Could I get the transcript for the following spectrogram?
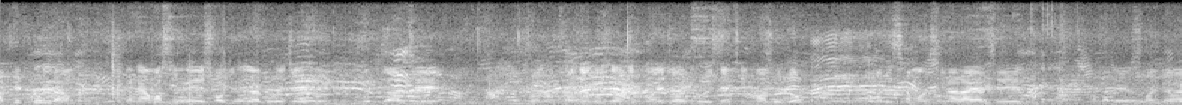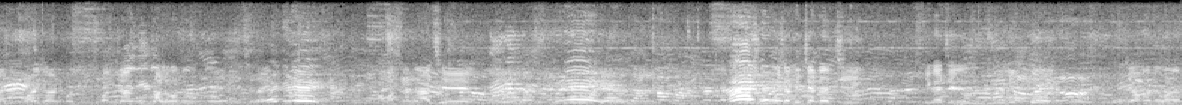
আপডেট করলাম। এখানে আমার সঙ্গে সহযোগিতা করেছে অরুণ আছে সঞ্জয় গুপ্তা অনেক পরে জয়েন করেছে তিন মাস হলো। আমাদের শ্যামল সিনহা রায় আছে আমাদের সঞ্জয় অনেক পরে জয়েন করেছে সঞ্জয় খুব ভালোভাবে উঠে দায়িত্ব। আমার সঙ্গে আছে সব্যসাচী চ্যাটার্জি ঠিক আছে? সুদীপ্ত যে আমাদের ওখানে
